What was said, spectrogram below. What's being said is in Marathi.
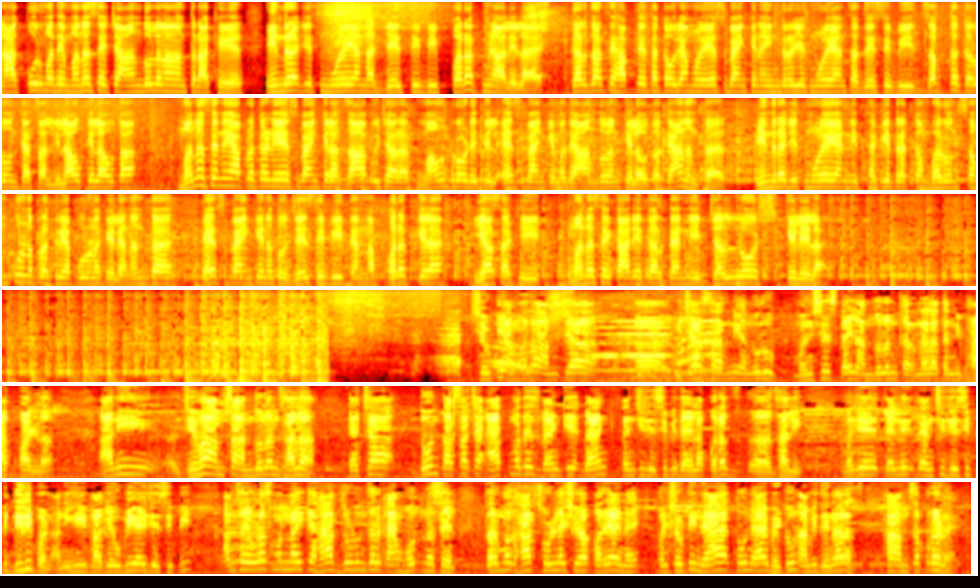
नागपूरमध्ये मनसेच्या आंदोलनानंतर अखेर इंद्रजित मुळे यांना जेसीबी परत मिळालेला आहे. कर्जाचे हप्ते थकवल्यामुळे येस बँकेनं इंद्रजित मुळे यांचा जेसीबी जप्त करून त्याचा लिलाव केला होता. मनसेने या प्रकरणी येस बँकेला जाब विचारत माउंट रोड येथील येस बँकेमध्ये आंदोलन केलं होतं. त्यानंतर इंद्रजित मुळे यांनी थकीत रक्कम भरून संपूर्ण प्रक्रिया पूर्ण केल्यानंतर येस बँकेनं तो जेसीबी त्यांना परत केलाय. यासाठी मनसे कार्यकर्त्यांनी जल्लोष केलेला आहे. शेवटी आम्हाला आमच्या विचारसारणी अनुरूप मनसे स्टाईल आंदोलन करण्याला त्यांनी भाग पाडलं. आणि जेव्हा आमचं आंदोलन झालं त्याच्या दोन तासाच्या आतमध्येच बँके बँक त्यांची जेसीपी द्यायला परत झाली. म्हणजे त्यांनी त्यांची जेसीपी दिली पण आणि ही मागे उभी आहे जेसीपी. आमचं एवढंच म्हणणं आहे की हात जोडून जर काम होत नसेल तर मग हात सोडल्याशिवाय पर्याय नाही. पण शेवटी न्याय तो न्याय भेटून आम्ही देणारच. हा आमचा प्रण आहे.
